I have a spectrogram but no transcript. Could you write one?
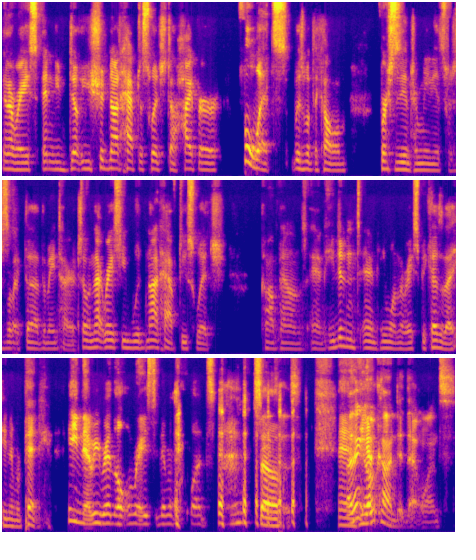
in a race, and you don't. You should not have to switch to hyper full wets is what they call them versus the intermediates, which is like the the main tire. So in that race, you would not have to switch compounds, and he didn't, and he won the race because of that. He never pit. He never he ran the whole race. He never pit once. So and I think he got- Ocon did that once.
